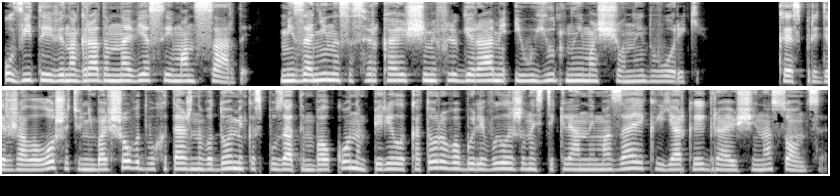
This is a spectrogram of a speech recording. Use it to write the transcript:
увитые виноградом навесы и мансарды, мезонины со сверкающими флюгерами и уютные мощенные дворики. Кэс придержала лошадь у небольшого двухэтажного домика с пузатым балконом, перила которого были выложены стеклянной мозаикой, ярко играющей на солнце.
